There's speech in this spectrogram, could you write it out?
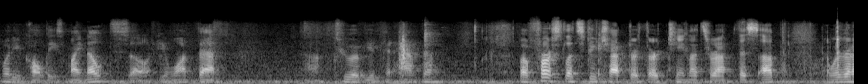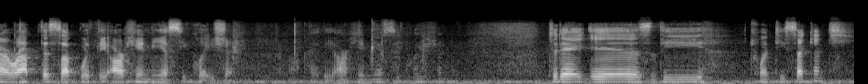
what do you call these? My notes. So if you want them, two of you can have them. But first, let's do chapter 13. Let's wrap this up. And we're going to wrap this up with the Arrhenius equation. Okay, the Arrhenius equation. Today is the 22nd.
